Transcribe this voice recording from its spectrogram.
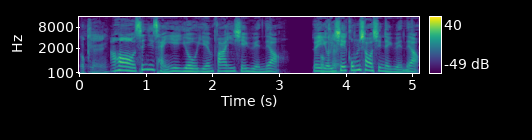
，OK，然后生技产业又研发一些原料，对，有一些功效性的原料，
